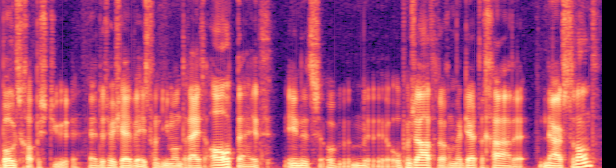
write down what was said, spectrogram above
boodschappen sturen. dus als jij weet van iemand rijdt altijd in het, op, een zaterdag met 30 graden naar het strand,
